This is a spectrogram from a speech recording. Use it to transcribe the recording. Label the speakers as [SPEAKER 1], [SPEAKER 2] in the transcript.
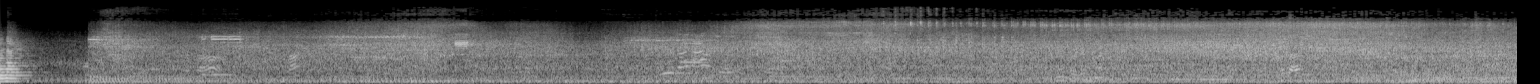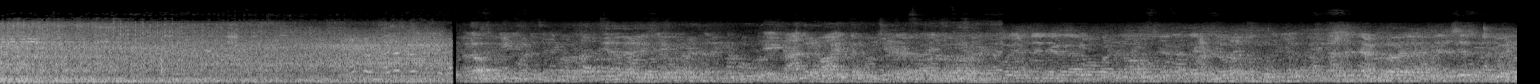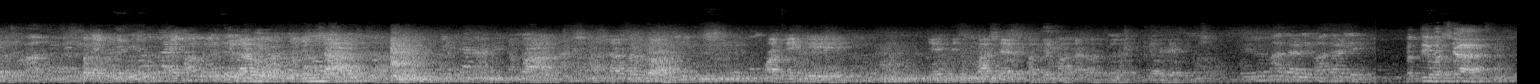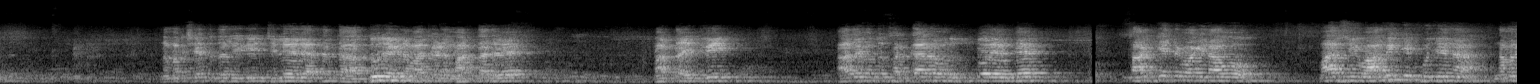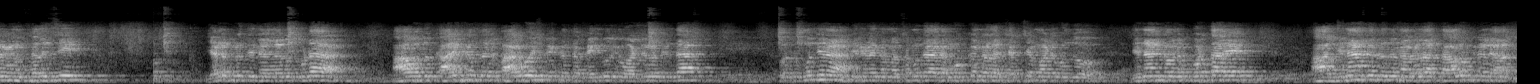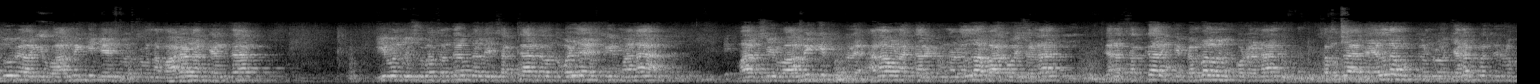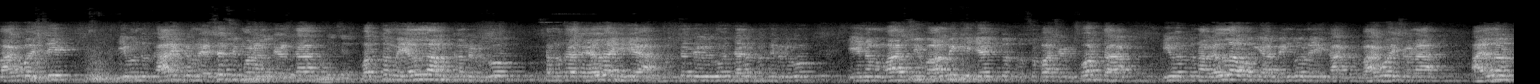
[SPEAKER 1] ನಮ್ಮ
[SPEAKER 2] ಪ್ರತಿ ವರ್ಷ ನಮ್ಮ ಕ್ಷೇತ್ರದಲ್ಲಿ ಇಡೀ ಜಿಲ್ಲೆಯಲ್ಲಿ ಅತ್ಯಂತ ಅದ್ದೂರಿಯಾಗಿ ನಾವು ಆಚರಣೆ ಮಾಡ್ತಾ ಇದ್ದೇವೆ, ಮಾಡ್ತಾ ಇದ್ವಿ. ಆದರೆ ಇವತ್ತು ಸರ್ಕಾರ ಒಂದು ಸುತ್ತೋಲೆಯಂತೆ ಸಾಂಕೇತಿಕವಾಗಿ ನಾವು ಮಹರ್ಷಿ ವಾಲ್ಮೀಕಿ ಪೂಜೆಯನ್ನ ನಮನಗಳನ್ನು ಸಲ್ಲಿಸಿ ಜನಪ್ರತಿನಿಧಿಗಳೆಲ್ಲರೂ ಕೂಡ ಆ ಒಂದು ಕಾರ್ಯಕ್ರಮದಲ್ಲಿ ಭಾಗವಹಿಸಬೇಕಂತ ಬೆಂಗಳೂರಿಗೆ ಹೊರಟಿರೋದ್ರಿಂದ ಒಂದು ಮುಂದಿನ ದಿನಗಳಲ್ಲಿ ನಮ್ಮ ಸಮುದಾಯದ ಮುಖಂಡರೆಲ್ಲ ಚರ್ಚೆ ಮಾಡಿ ಒಂದು ದಿನಾಂಕವನ್ನು ಕೊಡ್ತಾರೆ. ಆ ದಿನಾಂಕದಂದು ನಾವೆಲ್ಲ ತಾಲೂಕಿನಲ್ಲಿ ಅದ್ದೂರಿಯಾಗಿ ವಾಲ್ಮೀಕಿ ಜಯಂತ್ಯೋತ್ಸವವನ್ನು ಮಾಡೋಣ ಅಂತ ಹೇಳ್ತಾ, ಈ ಒಂದು ಶುಭ ಸಂದರ್ಭದಲ್ಲಿ ಸರ್ಕಾರದ ಒಂದು ಒಳ್ಳೆಯ ತೀರ್ಮಾನ, ಮಹರ್ಷಿ ವಾಲ್ಮೀಕಿ ಪುತ್ರ ಅನಾವರಣ ಕಾರ್ಯಕ್ರಮ ನಾವೆಲ್ಲ ಭಾಗವಹಿಸೋಣ. ಜನ ಸರ್ಕಾರಕ್ಕೆ ಬೆಂಬಲವನ್ನು ಕೊಡೋಣ. ಸಮುದಾಯದ ಎಲ್ಲ ಮುಖಂಡರು, ಜನಪ್ರತಿನಿಧಿಗಳು ಭಾಗವಹಿಸಿ ಈ ಒಂದು ಕಾರ್ಯಕ್ರಮ ಯಶಸ್ವಿ ಮಾಡೋಣ ಅಂತ ಹೇಳ್ತಾ, ಮತ್ತೊಮ್ಮೆ ಎಲ್ಲ ಮುಖಂಡರಿಗೂ ಸಮುದಾಯದ ಎಲ್ಲ ಹಿರಿಯ ಮುತ್ಸದ್ದಿಗಳಿಗೂ ಜನಪ್ರತಿನಿಧಿಗಳಿಗೂ ಈ ನಮ್ಮ ಮಹರ್ಷಿ ವಾಲ್ಮೀಕಿ ಜಯಂತ್ಯುತ್ವ ಶುಭಾಶಯ ಕೋರ್ತಾ, ಇವತ್ತು ನಾವೆಲ್ಲ ಹೋಗಿ ಆ ಬೆಂಗಳೂರಿನ ಕಾರ್ಯಕ್ರಮ ಭಾಗವಹಿಸೋಣ. ಆ ಎಲ್ಲರೂ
